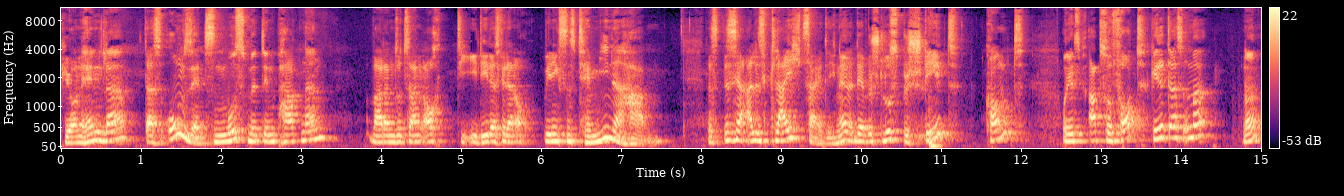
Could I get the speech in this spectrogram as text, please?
Björn Händler das umsetzen muss mit den Partnern, war dann sozusagen auch die Idee, dass wir dann auch wenigstens Termine haben. Das ist ja alles gleichzeitig. Ne? Der Beschluss besteht, kommt und jetzt ab sofort gilt das immer. Ne?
